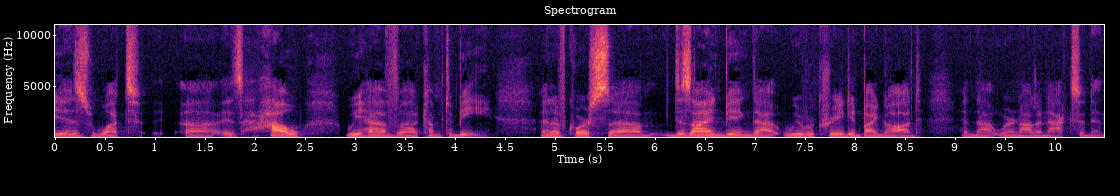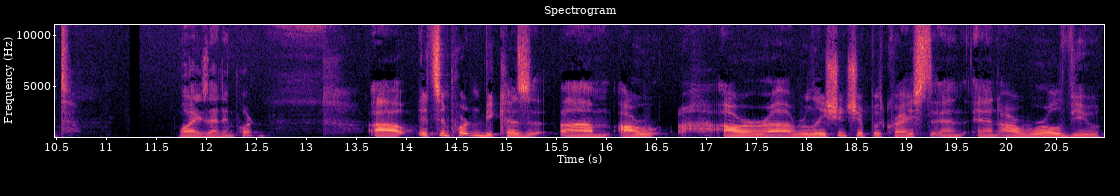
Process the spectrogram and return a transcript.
is what uh, is how we have uh, come to be. And of course, um, design being that we were created by God and that we're not an accident. Why is that important? Uh, it's important because um, our our uh, relationship with Christ and and our worldview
